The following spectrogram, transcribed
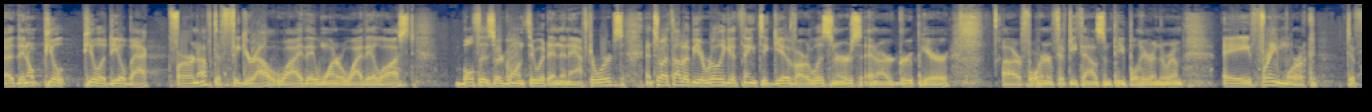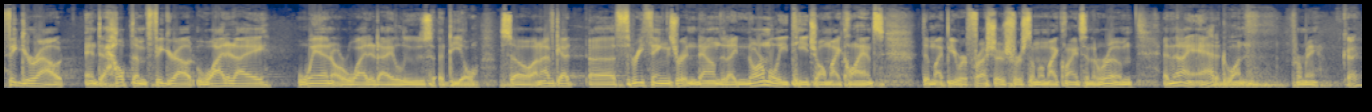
uh, they don't peel peel a deal back far enough to figure out why they won or why they lost. both as they're going through it and then afterwards. And so I thought it'd be a really good thing to give our listeners and our group here, our 450,000 people here in the room, a framework to figure out and to help them figure out why did I win or why did I lose a deal. So, and I've got uh, three things written down that I normally teach all my clients that might be refreshers for some of my clients in the room. And then I added one for me. Okay,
